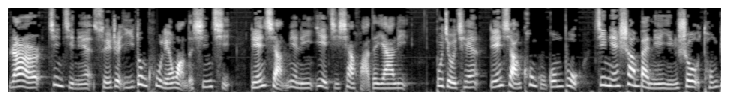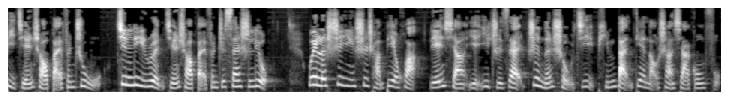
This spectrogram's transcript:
然而，近几年随着移动互联网的兴起，联想面临业绩下滑的压力。不久前，联想控股公布，今年上半年营收同比减少百分之五，净利润减少百分之三十六。为了适应市场变化，联想也一直在智能手机、平板电脑上下功夫。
